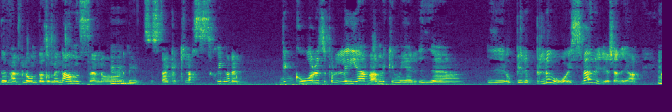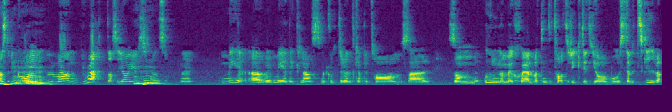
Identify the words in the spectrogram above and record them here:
den här blonda dominansen och det är så starka klasskillnader. Det går på att leva mycket mer i, eh, i, uppe i det blå i Sverige känner jag. Alltså det går att vara en brat. Alltså jag är ju som en sån eh, med, över medelklass med kulturellt kapital så här, som unnar mig själv att inte ta ett riktigt jobb och istället skriva.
